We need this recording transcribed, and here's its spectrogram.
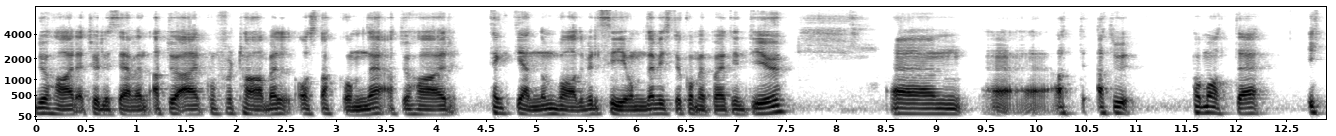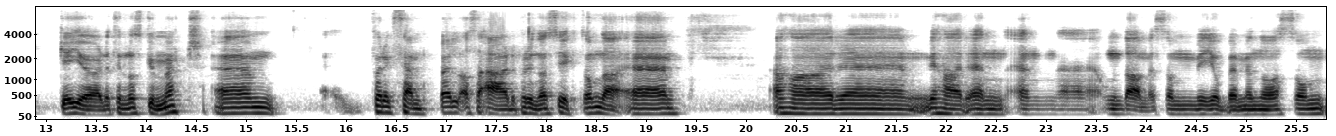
du har et hull i CV-en. At du er komfortabel å snakke om det. At du har tenkt gjennom hva du vil si om det hvis du kommer på et intervju. Eh, at, at du på en måte ikke gjør det til noe skummelt. F.eks. for eksempel, altså er det pga. sykdom, da. Ehm, har, eh, vi har en, en uh, ung dame som vi jobber med nå, som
